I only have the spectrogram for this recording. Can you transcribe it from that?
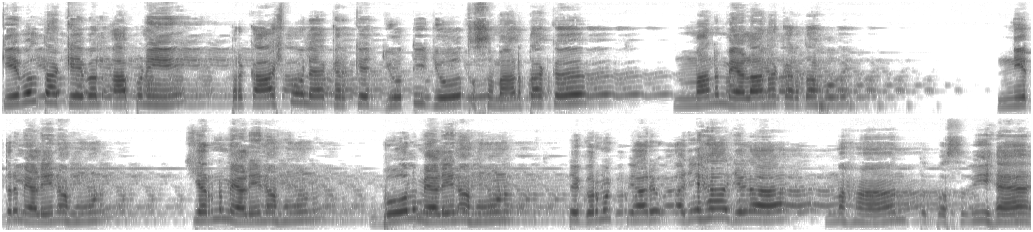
ਕੇਵਲ ਤਾਂ ਕੇਵਲ ਆਪਣੇ ਪ੍ਰਕਾਸ਼ ਤੋਂ ਲੈ ਕਰਕੇ ਜੋਤੀ ਜੋਤ ਸਮਾਨ ਤੱਕ ਮਨ ਮੈਲਾ ਨਾ ਕਰਦਾ ਹੋਵੇ, ਨੇਤਰ ਮੈਲੇ ਨਾ ਹੋਣ, ਚਰਨ ਮੈਲੇ ਨਾ ਹੋਣ, ਬੋਲ ਮੈਲੇ ਨਾ ਹੋਣ, ਤੇ ਗੁਰਮੁਖ ਪਿਆਰਿਓ, ਅਜਿਹਾ ਜਿਹੜਾ ਮਹਾਨ ਤਪਸਵੀ ਹੈ,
